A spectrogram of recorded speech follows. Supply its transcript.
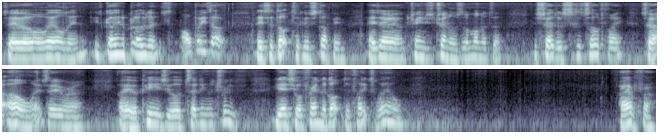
Sarah, oh, well then, he's going to blow this whole please up. Unless the doctor can stop him. As Sarah changes channels on the monitor. The shadow sword fight. Sarah, oh, that's Sarah. Oh, it appears you're telling the truth. Yes, your friend the doctor fights well. Alpha.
